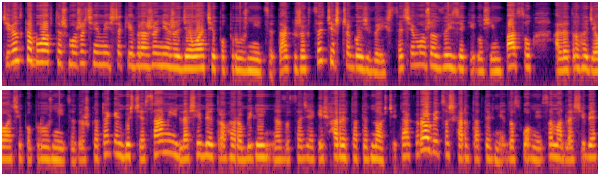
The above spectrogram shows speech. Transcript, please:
Dziewiątka była też możecie mieć takie wrażenie, że działacie po próżnicy, tak, że chcecie z czegoś wyjść, chcecie może wyjść z jakiegoś impasu, ale trochę działacie po próżnicy, troszkę tak jakbyście sami dla siebie trochę robili na zasadzie jakiejś charytatywności, tak, robię coś charytatywnie, dosłownie sama dla siebie,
